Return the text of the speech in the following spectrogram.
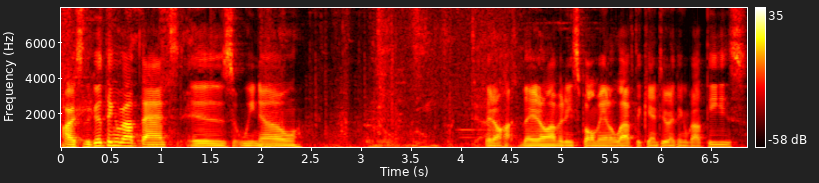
All right, so the good thing about that is we know they don't they don't have any spell mana left. They can't do anything about these.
